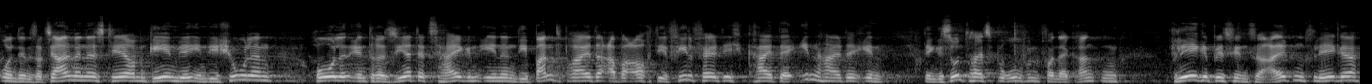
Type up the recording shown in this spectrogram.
und dem Sozialministerium gehen wir in die Schulen holen Interessierte, zeigen ihnen die Bandbreite, aber auch die Vielfältigkeit der Inhalte in den Gesundheitsberufen, von der Krankenpflege bis hin zur Altenpflege.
